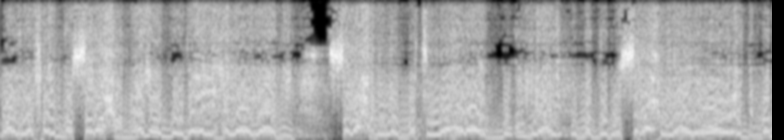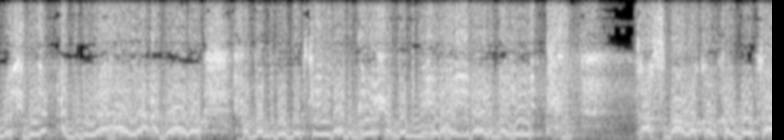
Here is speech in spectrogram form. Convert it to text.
Waayo fa ina salaaxahum halaagooda ay hagaagaani salaaxun lilummati waa halaag buu u yahay ummadii buu salaaxu yahay oo cid madaxdii cadliga ahaa ee cadaalo. Xuquuqdii dadka ilaalinayay xuquuqdii ilaahay ilaalinayay taas baaba kolkol dhulka.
